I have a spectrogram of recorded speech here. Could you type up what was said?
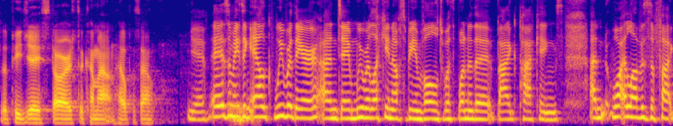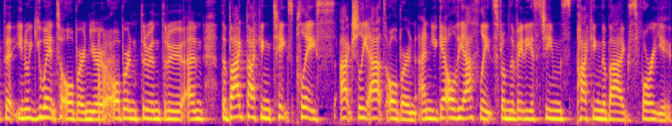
the PGA stars to come out and help us out. Yeah, it is amazing. Elk, we were there and um, we were lucky enough to be involved with one of the bag packings. And what I love is the fact that, you know, you went to Auburn, you're Auburn through and through, and the bag packing takes place actually at Auburn, and you get all the athletes from the various teams packing the bags for you.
